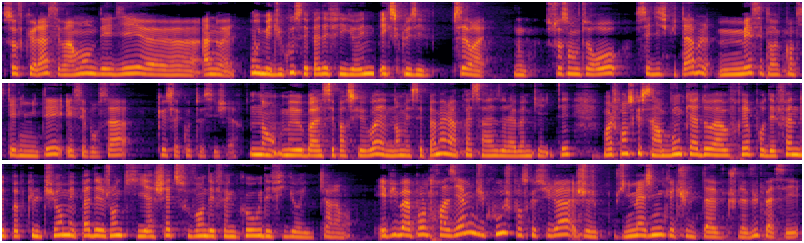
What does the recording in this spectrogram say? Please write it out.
Sauf que là, c'est vraiment dédié euh, à Noël. Oui, mais du coup, c'est pas des figurines exclusives. C'est vrai. Donc 60 euros, c'est discutable, mais c'est en quantité limitée et c'est pour ça que ça coûte aussi cher. Non, mais bah c'est parce que ouais, non mais c'est pas mal après ça reste de la bonne qualité. Moi je pense que c'est un bon cadeau à offrir pour des fans de pop culture mais pas des gens qui achètent souvent des Funko ou des figurines. Carrément. Et puis bah pour le troisième, du coup, je pense que celui-là, j'imagine que tu l'as vu passer,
